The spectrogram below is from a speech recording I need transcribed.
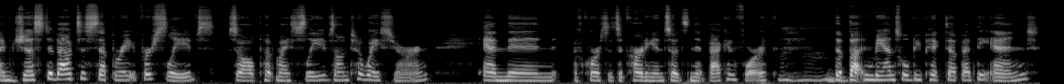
I'm just about to separate for sleeves. So I'll put my sleeves onto waste yarn. And then, of course, it's a cardigan, so it's knit back and forth. Mm-hmm. The button bands will be picked up at the end.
